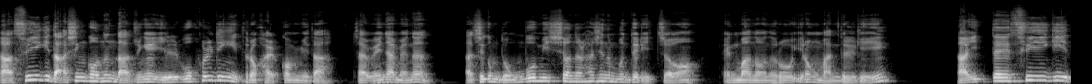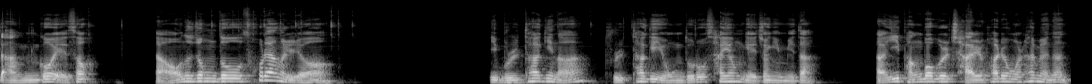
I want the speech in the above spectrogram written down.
자, 수익이 나신 거는 나중에 일부 홀딩이 들어갈 겁니다. 자, 왜냐면은, 자, 지금 농부 미션을 하시는 분들이 있죠. 100만 원으로 1억 만들기. 자, 이때 수익이 난 거에서, 자, 어느 정도 소량을요, 이 물타기나 불타기 용도로 사용 예정입니다. 자, 이 방법을 잘 활용을 하면은,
